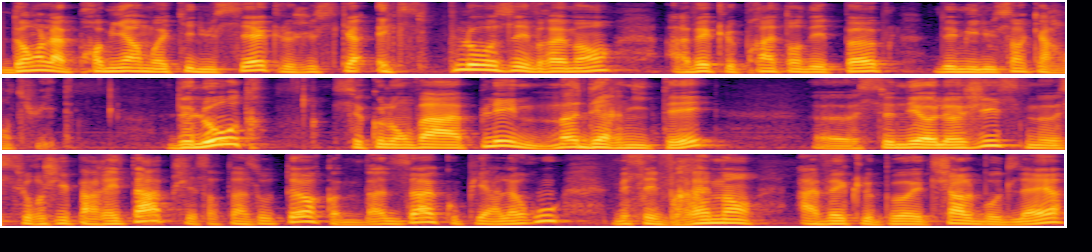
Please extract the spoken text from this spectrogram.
dans la première moitié du siècle jusqu'à exploser vraiment avec le printemps des peuples de 1848. De l'autre, ce que l'on va appeler modernité. Euh, ce néologisme surgit par étapes chez certains auteurs comme Balzac ou Pierre Leroux, mais c'est vraiment avec le poète Charles Baudelaire,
